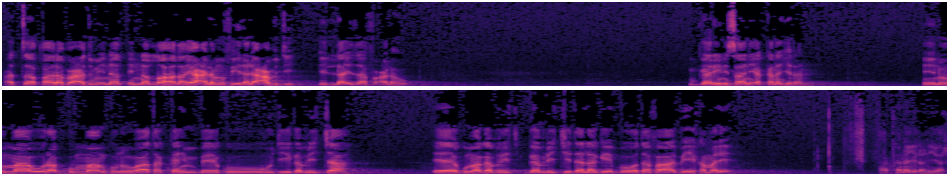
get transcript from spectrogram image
حتى قال بعد إن الله لا يعلم فعل العبد إلا إذا فعله قرين ثاني أكن جران إنما رب ما كنوا واتك هم بيكو هجي قبرتشا eeguma gabrichi dalage booda fa'a beeka malee akkana jedhan yar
